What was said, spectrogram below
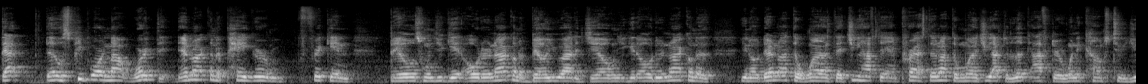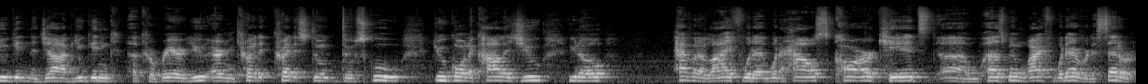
that those people are not worth it. They're not going to pay your freaking bills when you get older. They're not going to bail you out of jail when you get older. They're not going to, you know, they're not the ones that you have to impress. They're not the ones you have to look after when it comes to you getting a job, you getting a career, you earning credit credits through through school, you going to college, you, you know, having a life with a with a house, car, kids, uh, husband, wife, whatever, etc.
